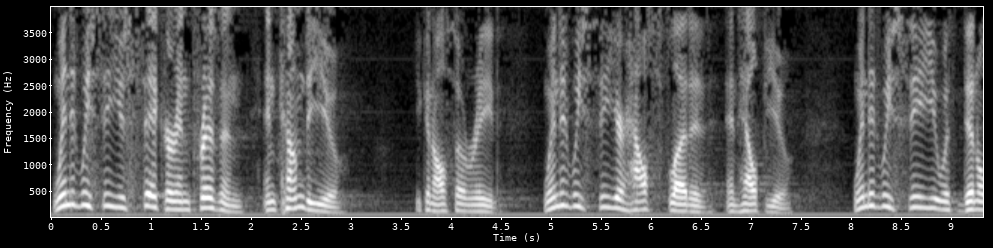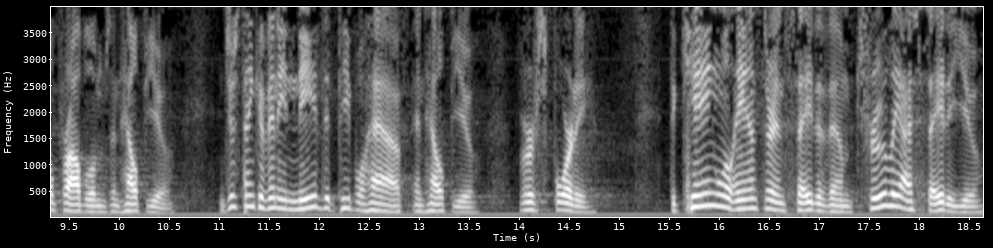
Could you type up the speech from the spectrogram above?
When did we see you sick or in prison and come to you? You can also read, When did we see your house flooded and help you? When did we see you with dental problems and help you? And just think of any need that people have and help you. Verse 40. The king will answer and say to them, Truly I say to you,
